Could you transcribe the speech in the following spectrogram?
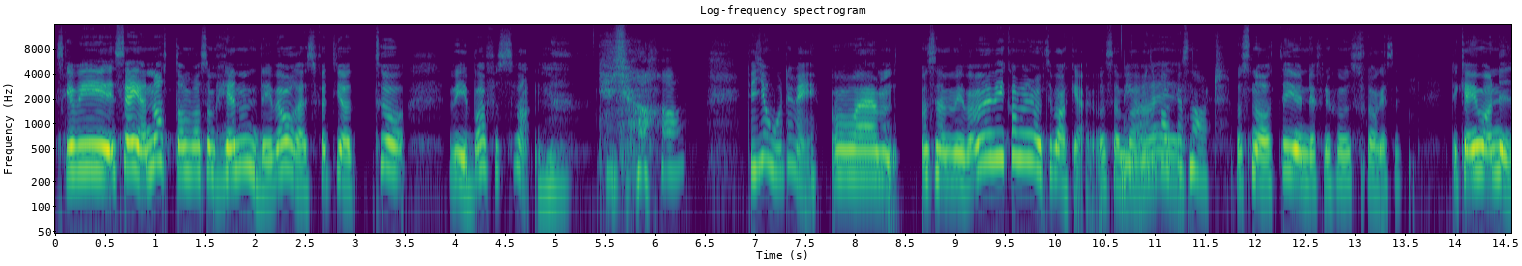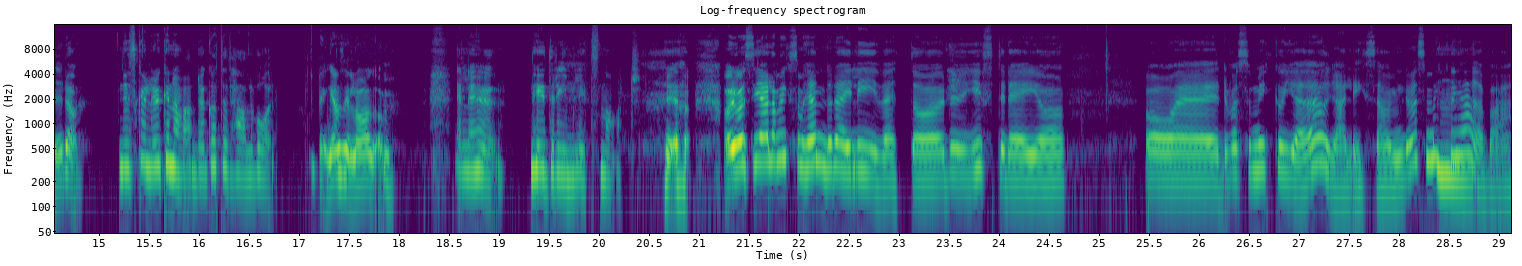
Ska vi säga något om vad som hände i våras? För att jag tror vi bara försvann. Ja, det gjorde vi. Och, ehm, och sen vi bara, men vi kommer nog tillbaka. Och sen Vi bara, är tillbaka snart. Och snart är ju en definitionsfråga. Så det kan ju vara nu då. Det skulle det kunna vara. Det har gått ett halvår. Det är ganska lagom. Eller hur? Det är ett rimligt snart. Ja. och det var så jävla mycket som hände där i livet och du gifte dig och, och eh, det var så mycket att göra liksom. Det var så mycket att göra bara.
